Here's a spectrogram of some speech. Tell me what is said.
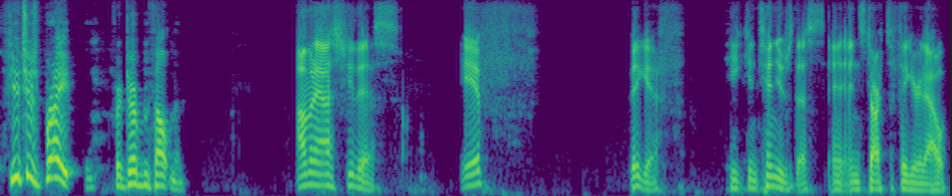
the future's bright for Durbin Feltman. I'm going to ask you this: If, big if, he continues this and, and starts to figure it out,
